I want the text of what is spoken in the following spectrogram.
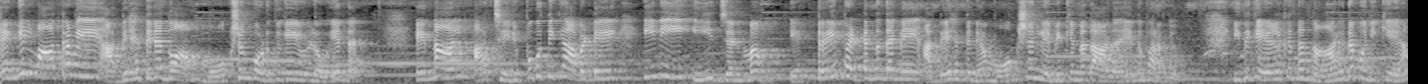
എങ്കിൽ മാത്രമേ അദ്ദേഹത്തിന് നാം മോക്ഷം കൊടുക്കുകയുള്ളൂ എന്ന്. എന്നാൽ ആ ചെരുപ്പ് കുത്തിക്കാവട്ടെ ഇനി ഈ ജന്മം എത്രയും പെട്ടെന്ന് തന്നെ അദ്ദേഹത്തിന് മോക്ഷം ലഭിക്കുന്നതാണ് എന്ന് പറഞ്ഞു. ഇത് കേൾക്കുന്ന നാരദ മുനിക്ക്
